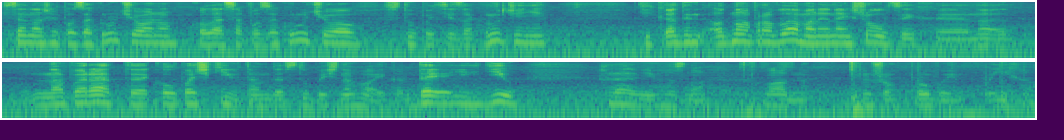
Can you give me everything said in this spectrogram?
Все наше позакручувано, колеса позакручував, ступиці закручені. Тільки один, одна проблема не знайшов цих е, на, наперед е, колпачків, там де ступична гайка. Де я їх дів, хрен його зна. Ладно, ну що, пробуємо, поїхали.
